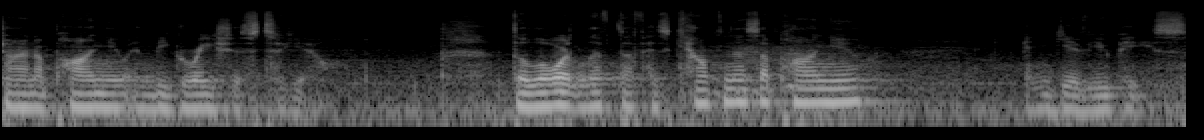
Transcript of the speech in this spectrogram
shine upon you and be gracious to you. The Lord lift up his countenance upon you and give you peace.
